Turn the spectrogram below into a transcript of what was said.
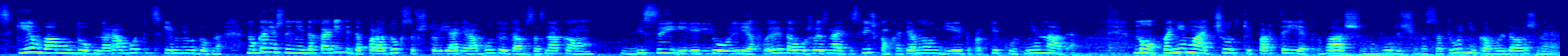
с кем вам удобно работать, с кем неудобно. Но, конечно, не доходите до парадоксов, что я не работаю там со знаком весы или лев. Это уже, знаете, слишком, хотя многие это практикуют. Не надо. Но понимать четкий портрет вашего будущего сотрудника вы должны.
